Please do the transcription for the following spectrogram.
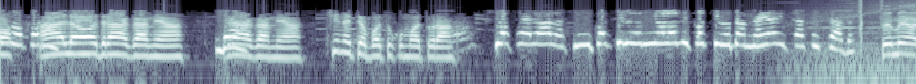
dați-mă, poliție. alo, draga mea, Da. draga mea. Cine te-a bătut cu mătura? Șoferul ăla și copilul, mi-a lovit copilul, doamna, e aici pe stradă. Femeia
